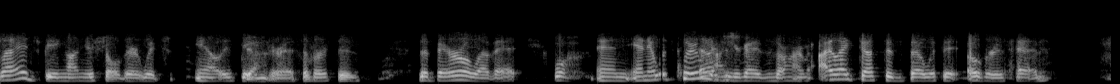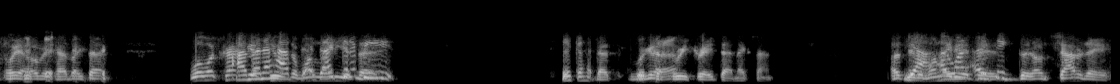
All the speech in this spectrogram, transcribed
ledge being on your shoulder, which you know is Yeah. dangerous versus the barrel of it, Well, and and it was clearly on just- your guys' arm. I like Justin's though with it over his head. oh yeah, over his head like that. Well, what cracked I'm gonna is have the to, one that's lady gonna at be. Yeah, go ahead. that we're gonna have to recreate that next time. I was Yeah, the one I want- at I think- the, on Saturday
